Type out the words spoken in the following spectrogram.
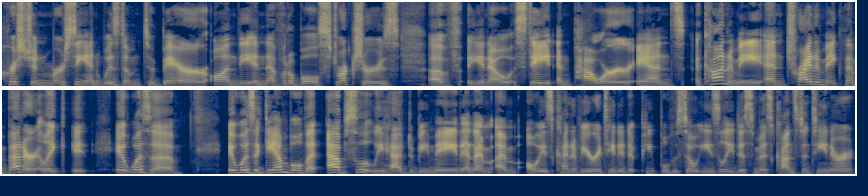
Christian mercy and and wisdom to bear on the inevitable structures of you know state and power and economy and try to make them better. Like it it was a it was a gamble that absolutely had to be made and i'm i'm always kind of irritated at people who so easily dismiss Constantine or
